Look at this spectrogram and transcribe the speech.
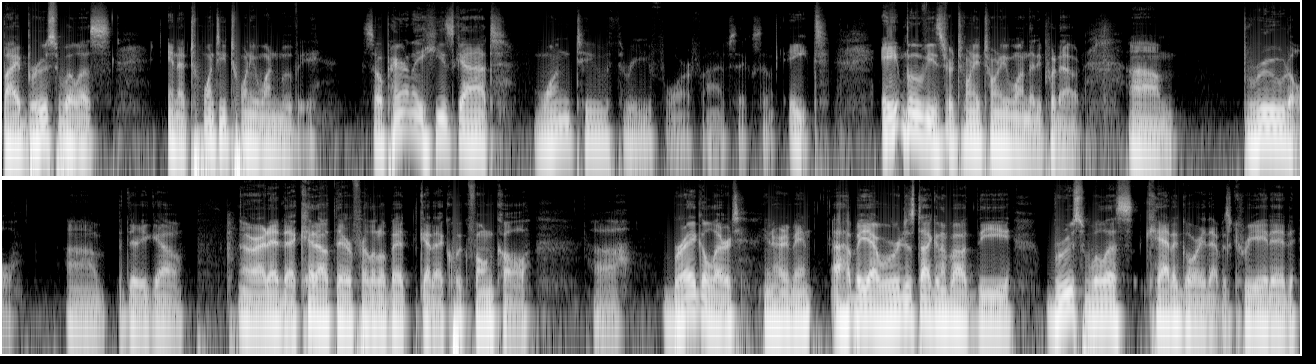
by Bruce Willis in a 2021 movie. So apparently he's got one, two, three, four, five, six, seven, eight, eight movies for 2021 that he put out. Um, brutal. Uh, but there you go. All right, I had to cut out there for a little bit. Got a quick phone call. Uh, brag alert. You know what I mean? Uh, but yeah, we were just talking about the Bruce Willis category that was created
